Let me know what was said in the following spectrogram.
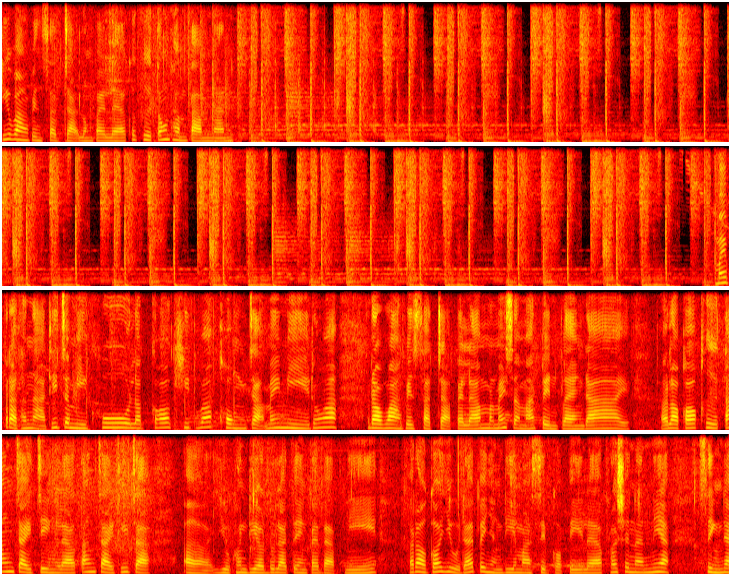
ที่วางเป็นสัจจะลงไปแล้วก็คือต้องทำตามนั้น ไม่ปรารถนาที่จะมีคู่ แล้วก็คิดว่าคงจะไม่มีเพราะว่าเราวางเป็นสัจจะไปแล้วมันไม่สามารถเปลี่ยนแปลงได้ แล้วเราก็คือตั้งใจจริงแล้วตั้งใจที่จะอออยู่คนเดียวดูแลตัวเองไปแบบนี้แล้วเราก็อยู่ได้เป็นอย่างดีมา 10 กว่าปีแล้ว เพราะฉะนั้นเนี่ยสิ่งใด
